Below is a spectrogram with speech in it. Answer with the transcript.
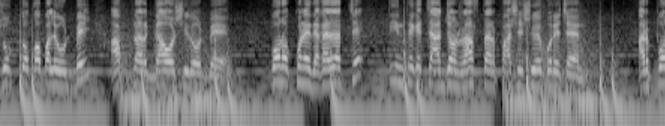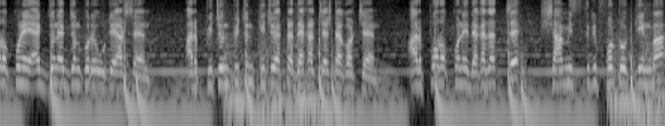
চোখ তো কপালে উঠবেই, আপনার গাও শিরে উঠবে। পরক্ষণে দেখা যাচ্ছে তিন থেকে চারজন রাস্তার পাশে শুয়ে পড়েছেন, আর পরক্ষণে একজন একজন করে উঠে আসছেন, আর পিছন পিছন কিছু একটা দেখার চেষ্টা করছেন, আর পরক্ষণে দেখা যাচ্ছে স্বামী স্ত্রী ফটো কিংবা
